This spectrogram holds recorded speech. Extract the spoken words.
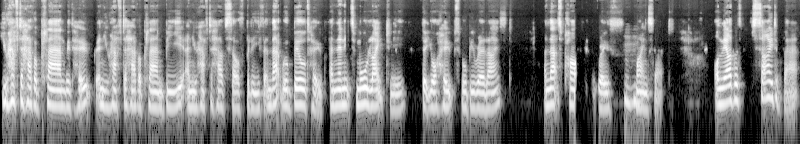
you have to have a plan with hope and you have to have a plan B and you have to have self belief, and that will build hope. And then it's more likely that your hopes will be realized. And that's part of the growth mm-hmm. mindset. On the other side of that,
